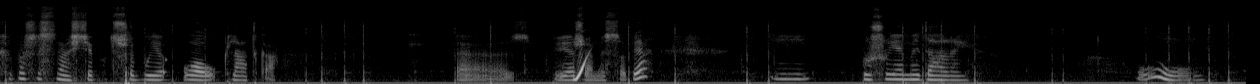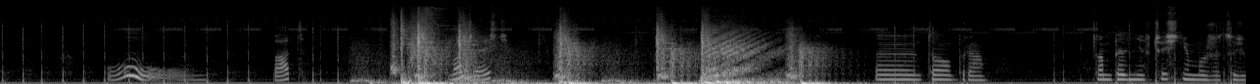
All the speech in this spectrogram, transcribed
chyba 16 potrzebuję. Wow, klatka. E, zbierzemy sobie. I puszujemy dalej. Uuu. Uuu. Bat. No cześć. Yy, dobra. Tam pewnie wcześniej może coś,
